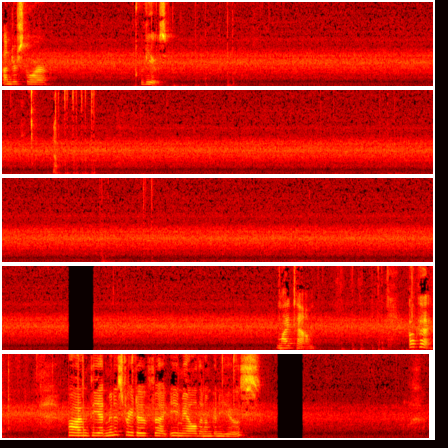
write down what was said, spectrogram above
underscore views. No. My town. Okay. On the administrative uh, email that I'm going to use,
